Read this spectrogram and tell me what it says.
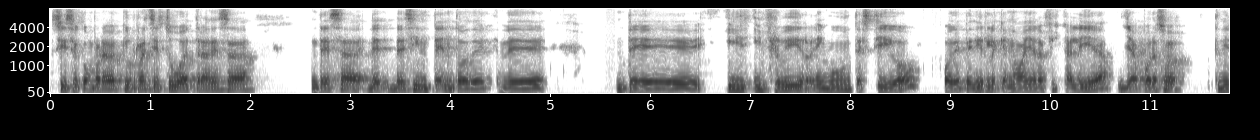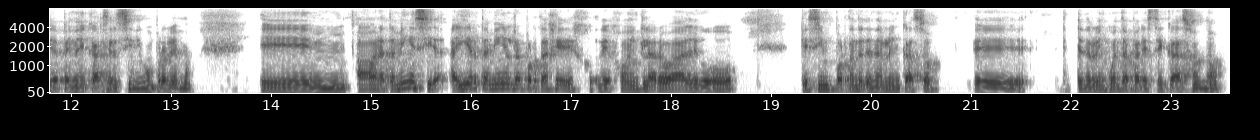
si se comprueba que Urresti estuvo detrás de esa, de esa, de, ese intento de, de, influir en un testigo o de pedirle que no vaya a la fiscalía, ya por eso tendría pena de cárcel sin ningún problema. Em, ahora, también ayer también el reportaje dejó, en claro algo que es importante tenerlo en caso, eh, tenerlo en cuenta para este caso, ¿no?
